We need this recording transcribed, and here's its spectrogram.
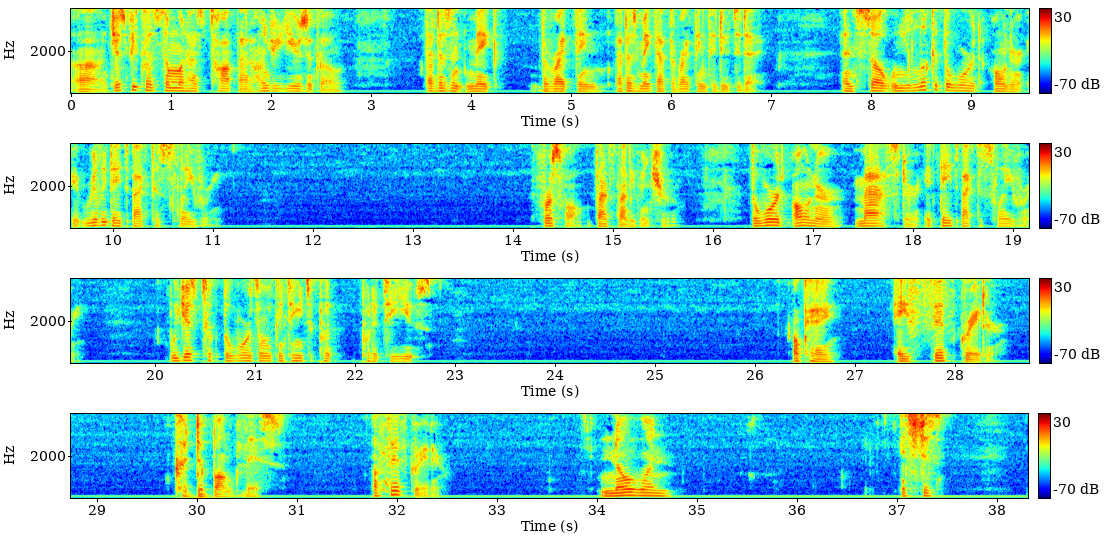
Uh, just because someone has taught that a hundred years ago, that doesn't make the right thing, that doesn't make that the right thing to do today. And so when you look at the word owner, it really dates back to slavery. First of all, that's not even true. The word owner, master, it dates back to slavery. We just took the words and we continue to put, put it to use. Okay, a fifth grader could debunk this. A fifth grader. No one, it's just,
